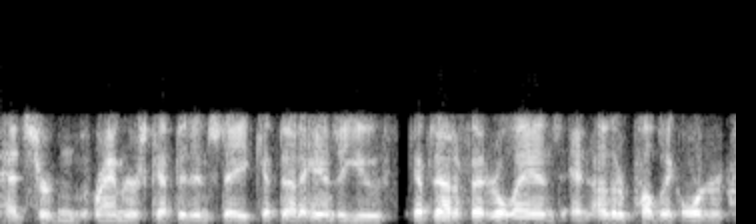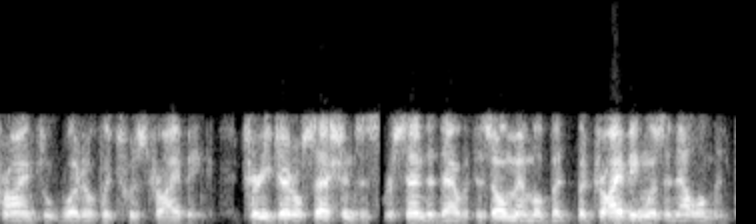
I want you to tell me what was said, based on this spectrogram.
had certain parameters, kept it in state, kept out of hands of youth, kept out of federal lands, and other public order crimes, one of which was driving. Attorney General Sessions rescinded that with his own memo, but, but driving was an element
